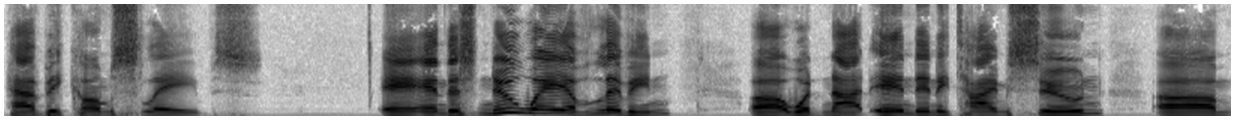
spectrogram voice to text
have become slaves. And, this new way of living uh, would not end anytime soon. Um,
